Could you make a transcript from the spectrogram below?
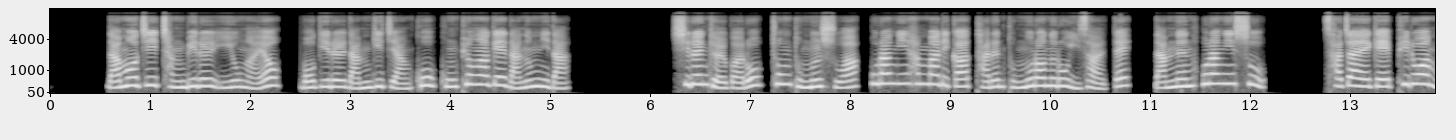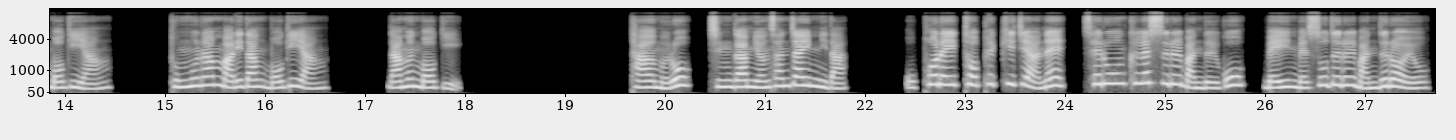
나머지 장비를 이용하여 먹이를 남기지 않고 공평하게 나눕니다. 실행 결과로 총 동물 수와 호랑이 한 마리가 다른 동물원으로 이사할 때 남는 호랑이 수, 사자에게 필요한 먹이 양, 동물 한 마리당 먹이 양, 남은 먹이. 다음으로 증감 연산자입니다. 오퍼레이터 패키지 안에 새로운 클래스를 만들고 메인 메소드를 만들어요.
